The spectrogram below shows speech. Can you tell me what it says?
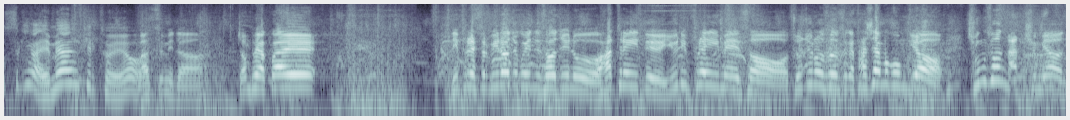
쓰기가 애매한 캐릭터예요. 맞습니다. 점프 약발 리프레스로 밀어주고 있는 서진우 하트레이드 유리 프레임에서 조준호 선수가 다시 한번 공격 중선 맞추면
